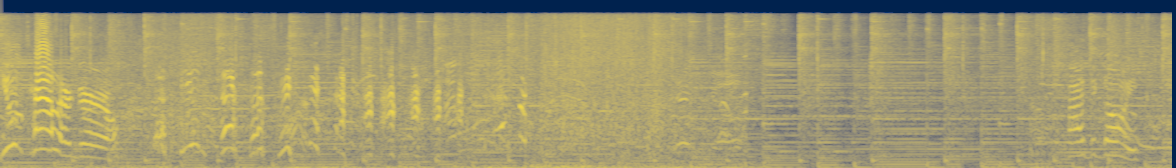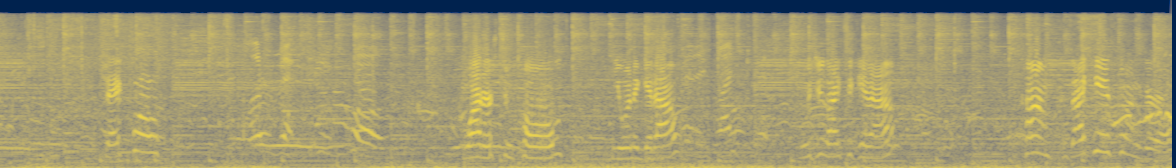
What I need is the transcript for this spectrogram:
You tell her, girl. you tell her. How's it going? Stay close. It? Too cold. Water's too cold. You want to get out? Would you like to get out? Come, because I can't swim, girl.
